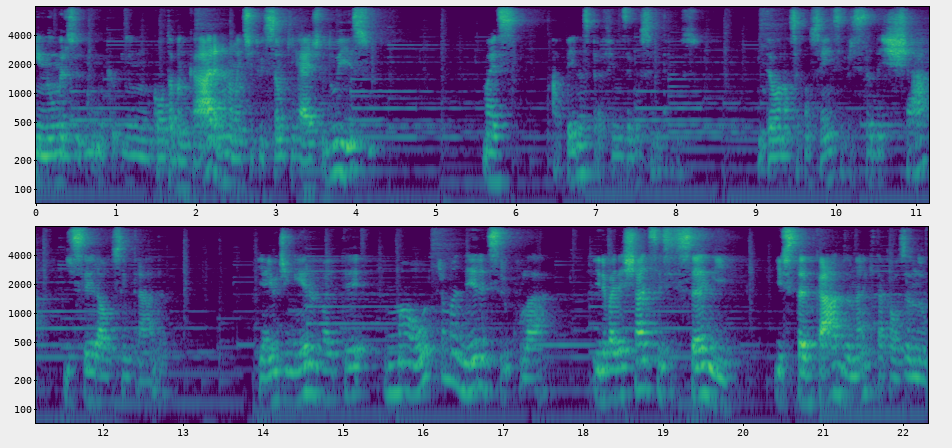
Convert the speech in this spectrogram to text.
em números em, em conta bancária, né, numa instituição que rege tudo isso, mas apenas para fins egocêntricos. Então a nossa consciência precisa deixar de ser autocentrada. E aí o dinheiro vai ter uma outra maneira de circular. Ele vai deixar de ser esse sangue estancado, né, que está causando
